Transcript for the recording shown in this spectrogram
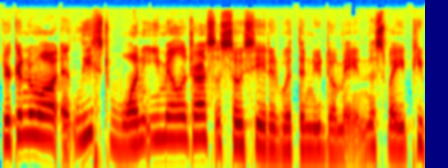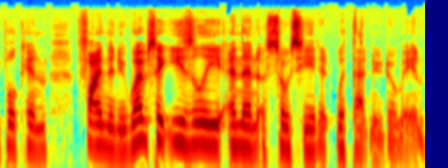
you're going to want at least one email address associated with the new domain. This way, people can find the new website easily and then associate it with that new domain.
